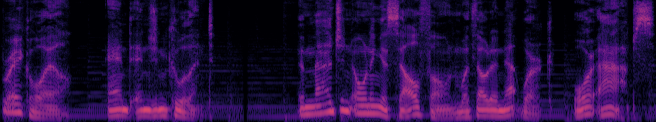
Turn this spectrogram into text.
brake oil, and engine coolant. Imagine owning a cell phone without a network or apps.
